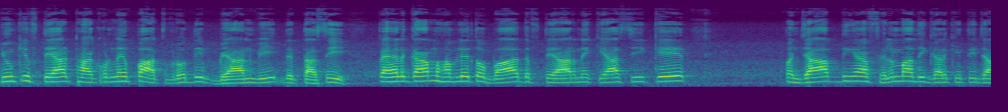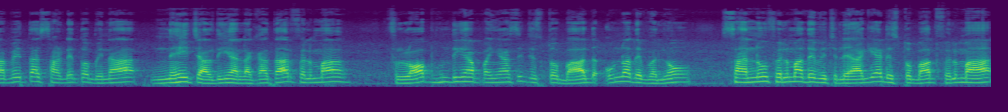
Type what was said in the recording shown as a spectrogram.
ਕਿਉਂਕਿ ਇਫਤਿਆਰ ਠਾਕੁਰ ਨੇ ਭਾਰਤ ਵਿਰੋਧੀ ਬਿਆਨ ਵੀ ਦਿੱਤਾ ਸੀ। ਪਹਿਲਗਾਮ ਹਮਲੇ ਤੋਂ ਬਾਅਦ ਇਫਤਿਆਰ ਨੇ ਕਿਹਾ ਸੀ ਕਿ ਪੰਜਾਬ ਦੀਆਂ ਫਿਲਮਾਂ ਦੀ ਗੱਲ ਕੀਤੀ ਜਾਵੇ ਤਾਂ ਸਾਡੇ ਤੋਂ ਬਿਨਾ ਨਹੀਂ ਚੱਲਦੀਆਂ। ਲਗਾਤਾਰ ਫਿਲਮਾਂ ਫਲॉप ਹੁੰਦੀਆਂ ਪਈਆਂ ਸੀ, ਜਿਸ ਤੋਂ ਬਾਅਦ ਉਹਨਾਂ ਦੇ ਵੱਲੋਂ ਸਾਨੂੰ ਫਿਲਮਾਂ ਦੇ ਵਿੱਚ ਲਿਆ ਗਿਆ, ਜਿਸ ਤੋਂ ਬਾਅਦ ਫਿਲਮਾਂ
